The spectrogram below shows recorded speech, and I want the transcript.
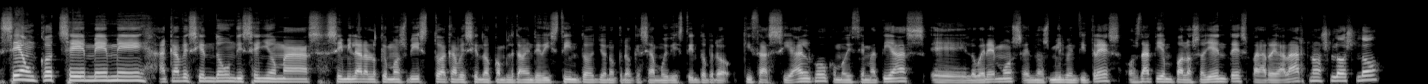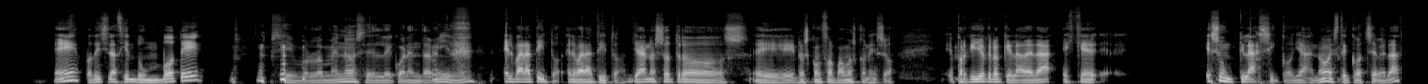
Sea un coche meme, acabe siendo un diseño más similar a lo que hemos visto, acabe siendo completamente distinto. Yo no creo que sea muy distinto, pero quizás sí algo, como dice Matías, eh, lo veremos en 2023. Os da tiempo a los oyentes para regalárnoslo. ¿Eh? Podéis ir haciendo un bote, Sí, por lo menos el de 40.000, ¿eh? el baratito, el baratito. Ya nosotros eh, nos conformamos con eso. Eh, Porque yo creo que la verdad es que es un clásico ya, ¿no? Este coche, ¿verdad?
